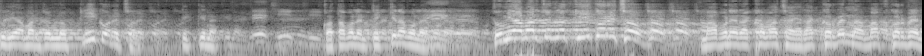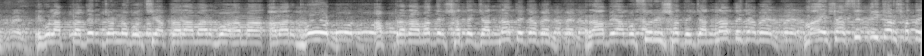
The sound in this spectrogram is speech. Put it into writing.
তুমি আমার জন্য কি করেছ? ঠিক কিনা? কথা বলেন, ঠিক কিনা বলেন? তুমি আমার জন্য কি করেছ? মা বোনেরা ক্ষমা চাই রাগ করবেন না, মাফ করবেন। এগুলো আপনাদের জন্য বলছি, আপনারা আমার আমার বোন, আপনারা আমাদের সাথে জান্নাতে যাবেন। রাবে আবসরির সাথে জান্নাতে যাবেন। মায়েশা সিদ্দিকার সাথে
